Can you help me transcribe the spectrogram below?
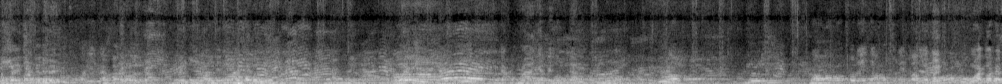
ลงไปบ้างก็ได้บ้างเขาเลยไม่หนีไม่หนีเขาเบิ่งโอ้ยนี่เลยจับออกมาอย่าไปตรงกันตัวไหนจะเอาตัวไหนอย่าไปเขาปูหัวตัวแบบ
